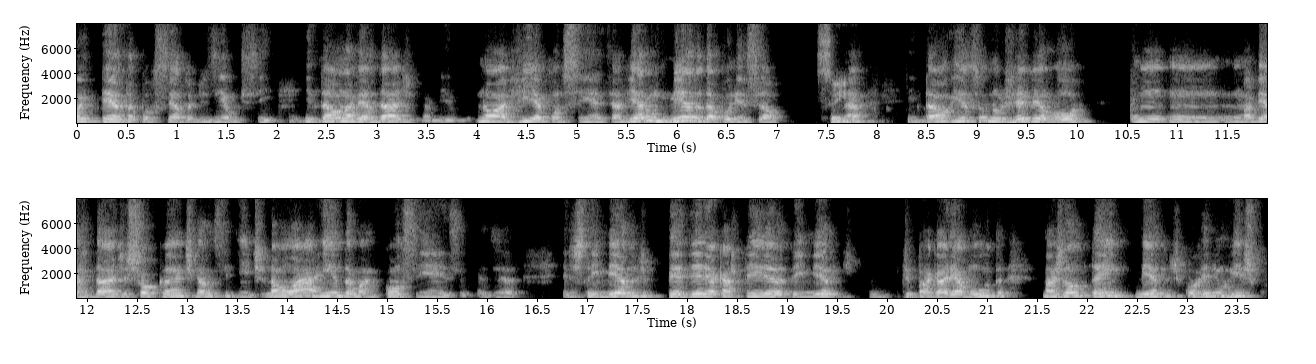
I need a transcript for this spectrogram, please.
80% diziam que sim. Então, na verdade, amigo, não havia consciência, havia um medo da punição. Sim. Né? Então, isso nos revelou um, um, uma verdade chocante, que era o seguinte: não há ainda uma consciência. Quer dizer, eles têm medo de perderem a carteira, têm medo de, de pagarem a multa, mas não têm medo de correrem um risco.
